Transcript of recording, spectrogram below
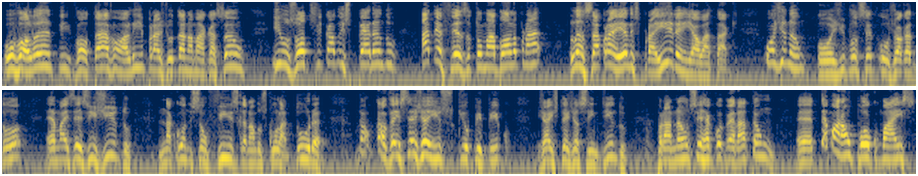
o volante, voltavam ali para ajudar na marcação e os outros ficavam esperando a defesa tomar a bola para lançar para eles, para irem ao ataque. Hoje não. Hoje você, o jogador é mais exigido na condição física, na musculatura. Então talvez seja isso que o Pipico já esteja sentindo para não se recuperar tão. é, demorar um pouco mais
